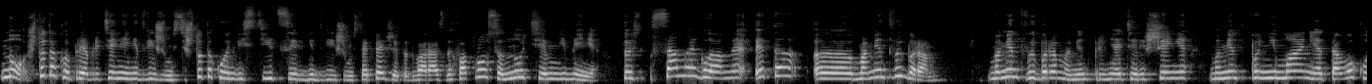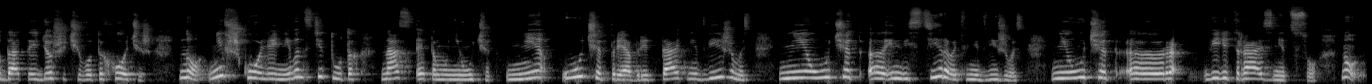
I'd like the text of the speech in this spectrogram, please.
Но что такое приобретение недвижимости? Что такое инвестиции в недвижимость? Опять же, это два разных вопроса, но тем не менее. То есть самое главное – это э, момент выбора момент выбора, момент принятия решения, момент понимания того, куда ты идешь и чего ты хочешь. Но ни в школе, ни в институтах нас этому не учат. Не учат приобретать недвижимость, не учат э, инвестировать в недвижимость, не учат э, видеть разницу. Ну,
